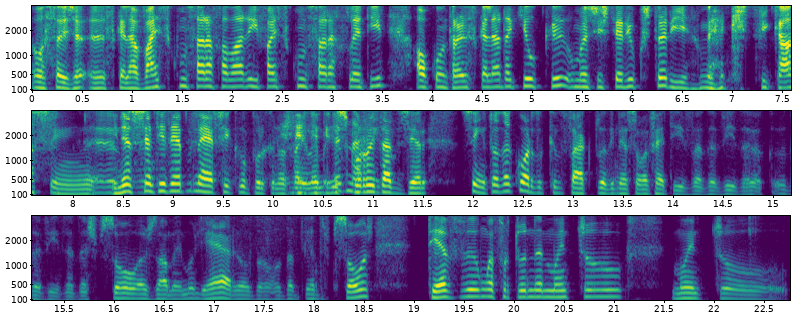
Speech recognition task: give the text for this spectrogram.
ou seja, uh, se calhar vai-se começar a falar e vai-se começar a refletir, ao contrário, se calhar, daquilo que o magistério gostaria, né? que isto ficasse. Sim, uh, e nesse sentido é benéfico, porque nos vai lembrar isso é que o Rui está a dizer. Sim, estou de acordo que de facto a dimensão afetiva da vida, da vida das pessoas, de homem e mulher, ou, de, ou de, entre pessoas, teve uma fortuna muito muito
